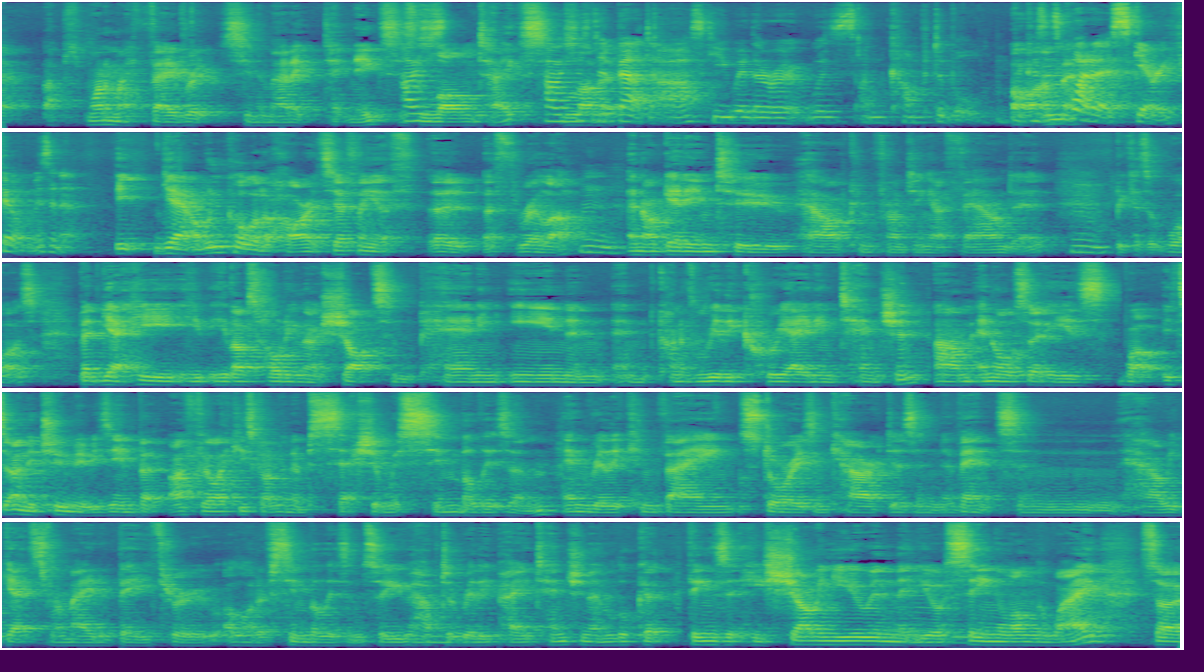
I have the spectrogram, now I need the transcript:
one of my favorite cinematic techniques is long takes. I was Love just it. about to ask you whether it was uncomfortable Oh, because I'm it's a- quite a scary film, isn't it? It, yeah, I wouldn't call it a horror. It's definitely a, th- a, a thriller, Hmm. and I'll get into how confronting I found it Hmm. because it was. But yeah, he, he he loves holding those shots and panning in and, and kind of really creating tension. Um, and also he's well, it's only two movies in, but I feel like he's got an obsession with symbolism and really conveying stories and characters and events and how he gets from A to B through a lot of symbolism. So you have to really pay attention and look at things that he's showing you and that you're seeing along the way. So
